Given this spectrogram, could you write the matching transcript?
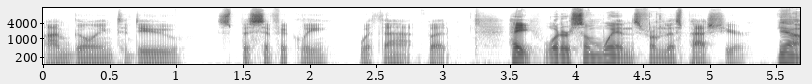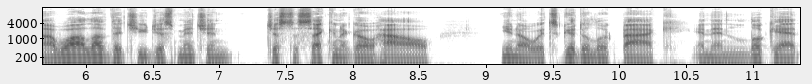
i'm going to do specifically with that. But hey what are some wins from this past year? Yeah, well, I love that you just mentioned just a second ago how, you know, it's good to look back and then look at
